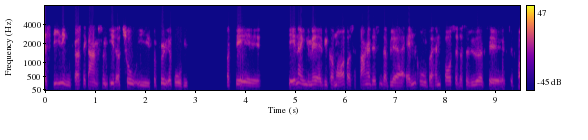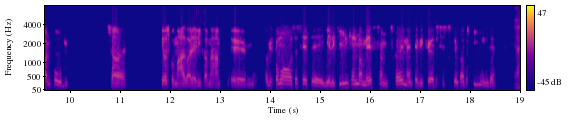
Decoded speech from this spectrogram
af stigningen første gang som et og to i forfølgergruppen. Og det, det ender egentlig med, at vi kommer op, og så fanger det, som der bliver anden gruppe, og han fortsætter så videre til, til frontgruppen. Så det var sgu meget godt, at jeg lige kom med ham. Øhm, øh, og vi formår også at sætte uh, Jelle Gines, han var med som tredje mand, da vi kørte det sidste stykke op ad stigningen der. Ja.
